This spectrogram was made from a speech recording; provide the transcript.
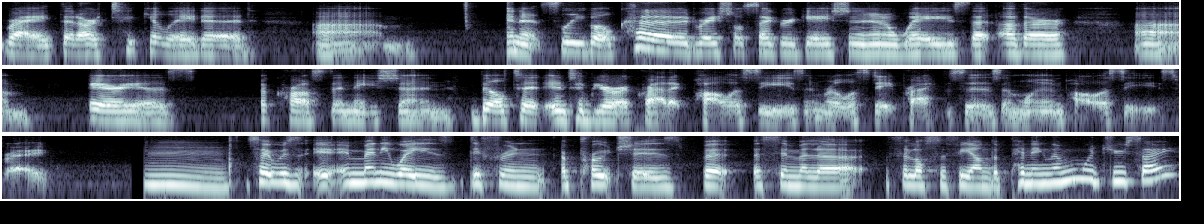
right, that articulated um, in its legal code racial segregation in ways that other um, areas across the nation built it into bureaucratic policies and real estate practices and loan policies, right? Mm. So it was in many ways different approaches, but a similar philosophy underpinning them, would you say?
